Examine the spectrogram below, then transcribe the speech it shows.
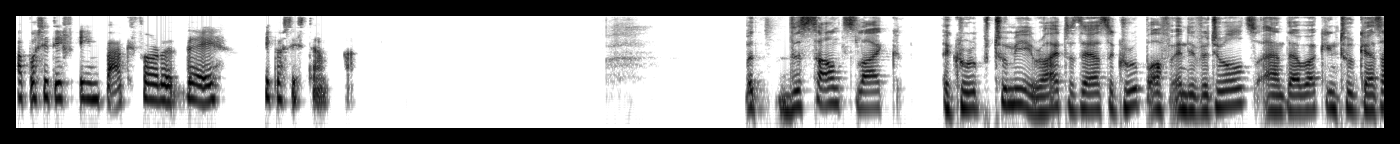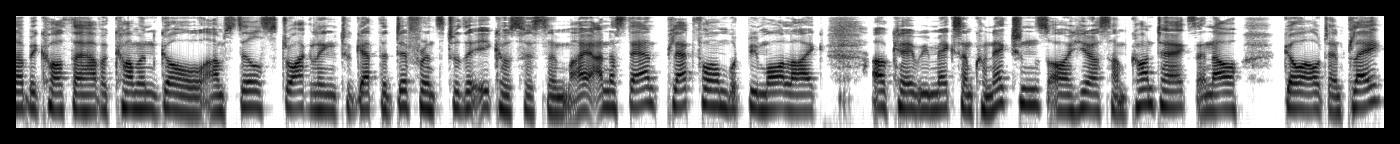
a positive impact for the ecosystem. But this sounds like a group to me, right? There's a group of individuals and they're working together because they have a common goal. I'm still struggling to get the difference to the ecosystem. I understand platform would be more like, okay, we make some connections or here are some contacts and now go out and play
